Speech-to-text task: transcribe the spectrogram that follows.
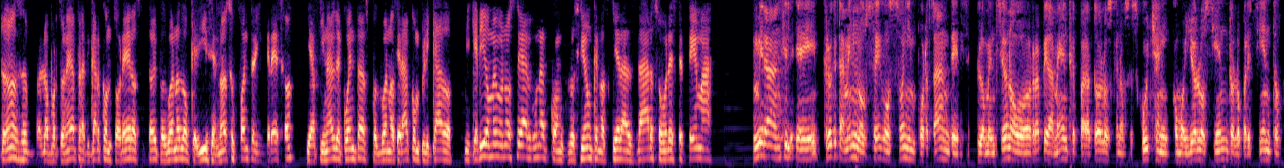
Tenemos la oportunidad de platicar con toreros y todo, y pues bueno, es lo que dicen, ¿no? Es su fuente de ingreso y a final de cuentas, pues bueno, será complicado. Mi querido Memo, no sé, alguna conclusión que nos quieras dar sobre este tema. Mira, Ángel, eh, creo que también los egos son importantes. Lo menciono rápidamente para todos los que nos escuchan y como yo lo siento, lo presiento.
